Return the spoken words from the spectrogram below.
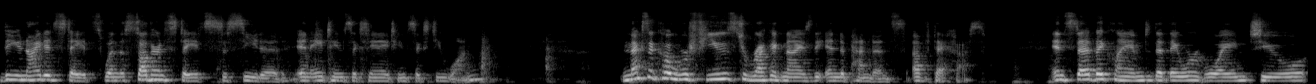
the United States, when the Southern states seceded in 1860 and 1861, Mexico refused to recognize the independence of Texas. Instead, they claimed that they were going to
